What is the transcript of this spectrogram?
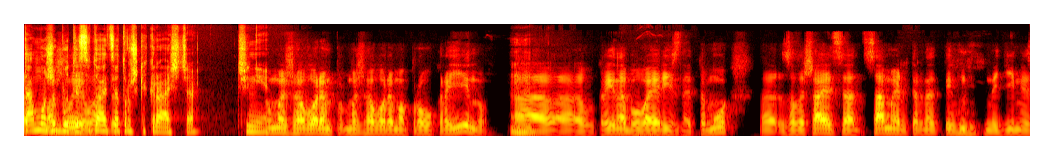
Там може бути ситуація трошки краща. Чи ні? Ну, ми ж говоримо ми ж говоримо про Україну. А Україна буває різна, тому е, залишається саме альтернативний надійний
